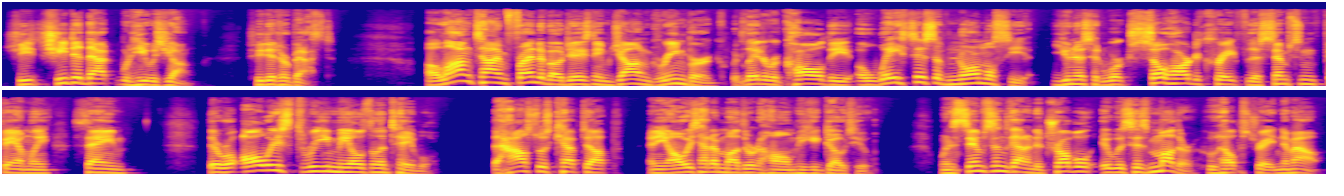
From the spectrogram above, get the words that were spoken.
She, she did that when he was young. She did her best. A longtime friend of OJ's named John Greenberg would later recall the oasis of normalcy Eunice had worked so hard to create for the Simpson family, saying, There were always three meals on the table. The house was kept up, and he always had a mother at home he could go to. When Simpson got into trouble, it was his mother who helped straighten him out.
